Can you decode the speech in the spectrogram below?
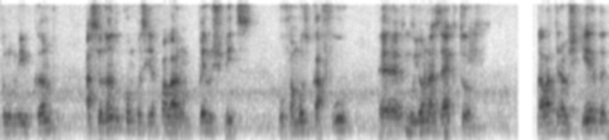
pelo meio campo, acionando, como vocês já falaram, Peno Schmitz, o famoso Cafu, é, o Jonas Hector na lateral esquerda.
